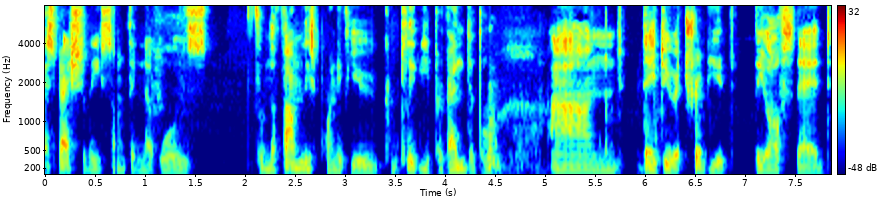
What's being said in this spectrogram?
especially something that was, from the family's point of view, completely preventable. And they do attribute the Ofsted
